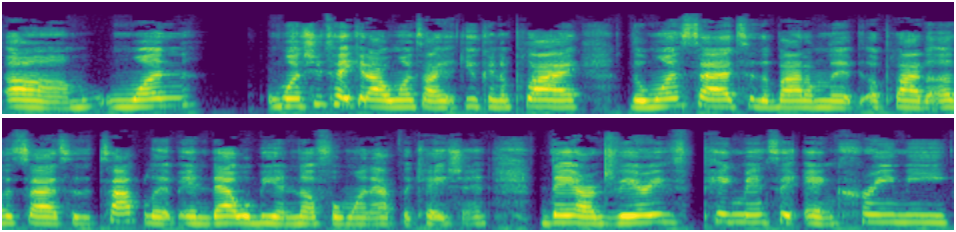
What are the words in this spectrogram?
Um, one once you take it out one side, you can apply the one side to the bottom lip, apply the other side to the top lip, and that will be enough for one application. They are very pigmented and creamy.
